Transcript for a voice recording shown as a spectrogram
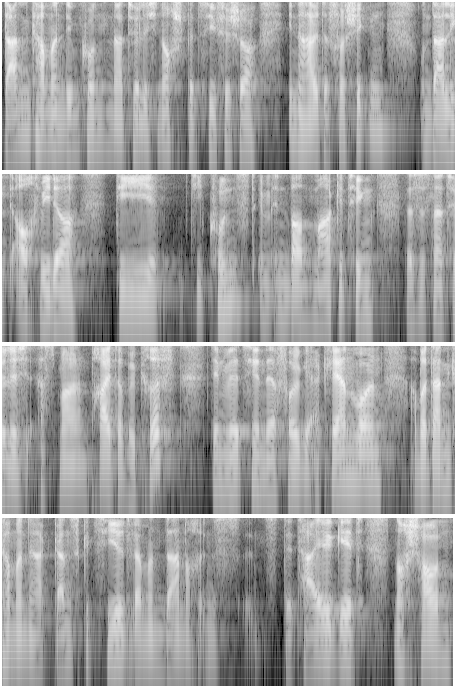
dann kann man dem Kunden natürlich noch spezifischer Inhalte verschicken. Und da liegt auch wieder die, die Kunst im Inbound Marketing. Das ist natürlich erstmal ein breiter Begriff, den wir jetzt hier in der Folge erklären wollen. Aber dann kann man ja ganz gezielt, wenn man da noch ins, ins Detail geht, noch schauen,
